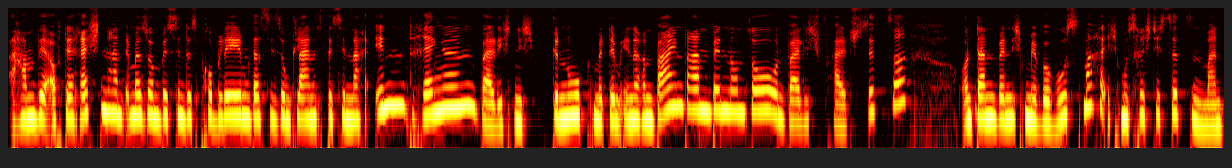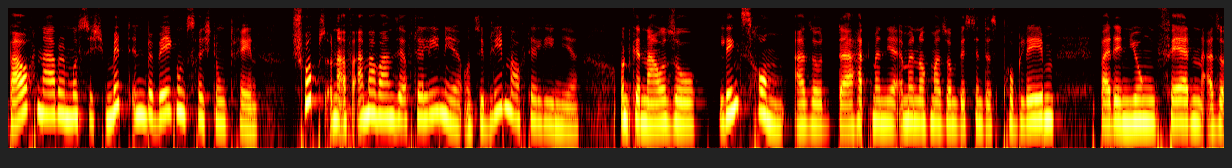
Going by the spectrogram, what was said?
haben wir auf der rechten Hand immer so ein bisschen das Problem, dass sie so ein kleines bisschen nach innen drängeln, weil ich nicht genug mit dem inneren Bein dran bin und so und weil ich falsch sitze. Und dann, wenn ich mir bewusst mache, ich muss richtig sitzen, mein Bauchnabel muss sich mit in Bewegungsrichtung drehen. Schwupps, und auf einmal waren sie auf der Linie und sie blieben auf der Linie. Und genauso linksrum. Also da hat man ja immer noch mal so ein bisschen das Problem bei den jungen Pferden, also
